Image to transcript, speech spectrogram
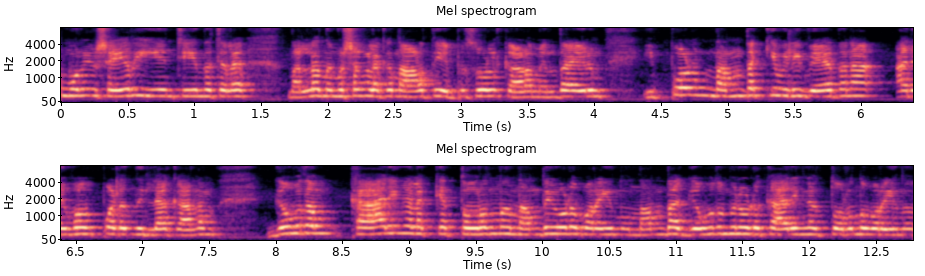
മുറി ഷെയർ ചെയ്യുകയും ചെയ്യുന്ന ചില നല്ല നിമിഷങ്ങളൊക്കെ നാളത്തെ എപ്പിസോഡിൽ കാണാം. എന്തായാലും ഇപ്പോൾ നന്ദയ്ക്ക് വലിയ വേദന അനുഭവപ്പെടുന്നില്ല. കാരണം ഗൗതം കാര്യങ്ങളൊക്കെ തുറന്ന് നന്ദയോട് പറയുന്നു. നന്ദ ഗൗതമിനോട് കാര്യങ്ങൾ തുറന്നു പറയുന്നു.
